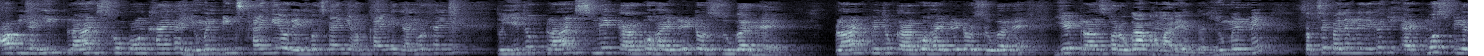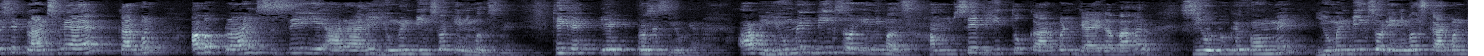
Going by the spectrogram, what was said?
अब यही प्लांट्स को कौन खाएगा? ह्यूमन बींग्स खाएँगे और एनिमल्स खाएँगे, हम खाएँगे, जानवर खाएँगे। तो ये जो प्लांट्स में कार्बोहाइड्रेट और शुगर है प्लांट में जो कार्बोहाइड्रेट और शुगर है, ये ट्रांसफ़र होगा अब हमारे अंदर। ह्यूमन में सबसे पहले हमने देखा कि एटमोस्फियर से प्लांट्स में आया कार्बन अब प्लांट्स से ये आ रहा है ह्यूमन बींग्स और एनिमल्स में। ठीक है? एक प्रोसेस ये हो गया। अब ह्यूमन बींग्स और एनिमल्स हमसे भी तो कार्बन जाएगा बाहर। CO2 के फॉर्म में ह्यूमन बींग्स और एनिमल्स कार्बन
